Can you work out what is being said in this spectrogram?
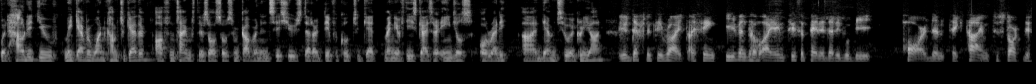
but how did you make everyone come together? Oftentimes, there's also some governance issues that are difficult to get. Many of these guys are angels already, uh, them to agree on. You're definitely right. I think even though I anticipated that it would be hard and take time to start this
